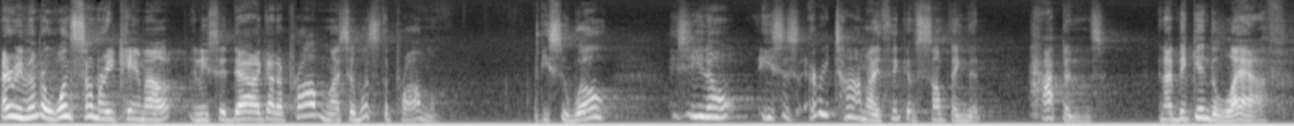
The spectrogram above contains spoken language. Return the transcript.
I remember one summer he came out and he said, Dad, I got a problem. I said, What's the problem? He said, Well, he said, You know, he says, every time I think of something that happens and I begin to laugh,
